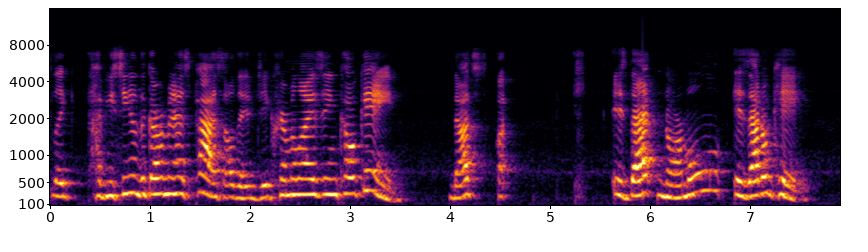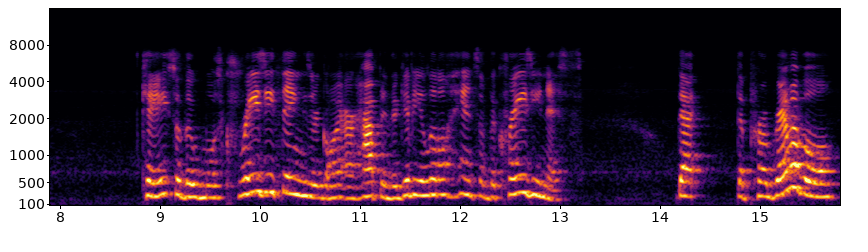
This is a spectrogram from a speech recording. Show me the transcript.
like have you seen that the government has passed all the decriminalizing cocaine that's uh, is that normal is that okay okay so the most crazy things are going are happening they're giving you little hints of the craziness that the programmable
